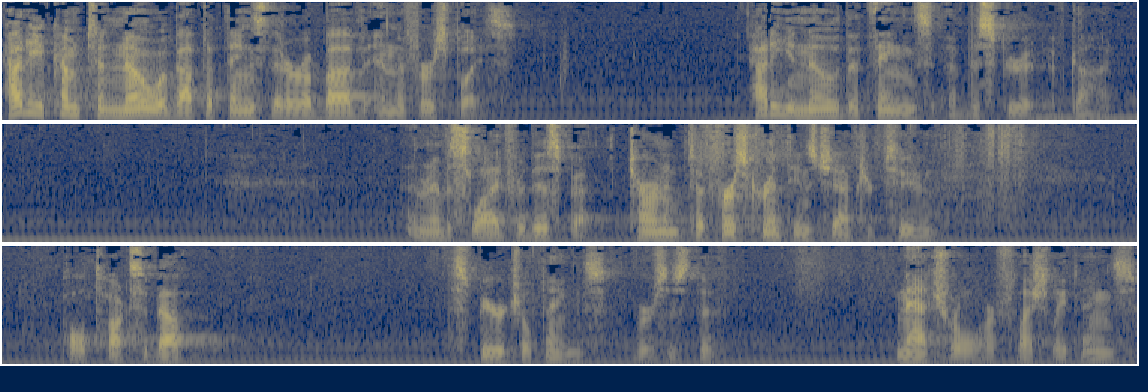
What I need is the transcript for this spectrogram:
How do you come to know about the things that are above in the first place? How do you know the things of the Spirit of God? I don't have a slide for this, but turn to 1 Corinthians chapter 2. Paul talks about the spiritual things versus the natural or fleshly things.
